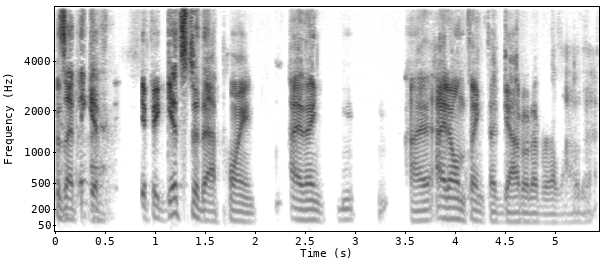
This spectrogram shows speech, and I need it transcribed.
because I think if if it gets to that point, I think I, I don't think that God would ever allow that.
